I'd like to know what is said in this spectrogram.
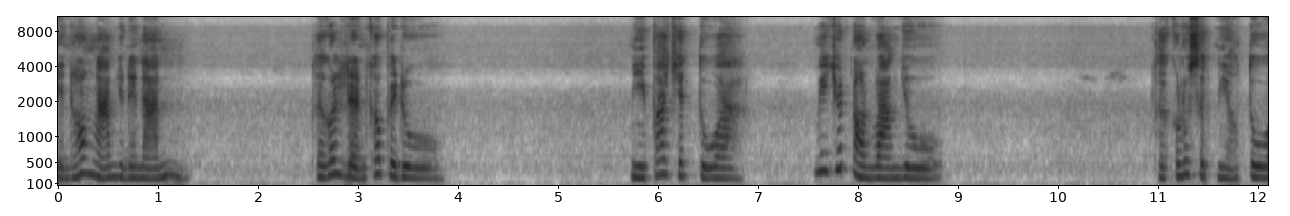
เห็นห้องน้ำอยู่ในนั้น เธอก็เดินเข้าไปดู มีผ้าเช็ดตัว มีชุดนอนวางอยู่ เธอก็รู้สึกเหนียวตัว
